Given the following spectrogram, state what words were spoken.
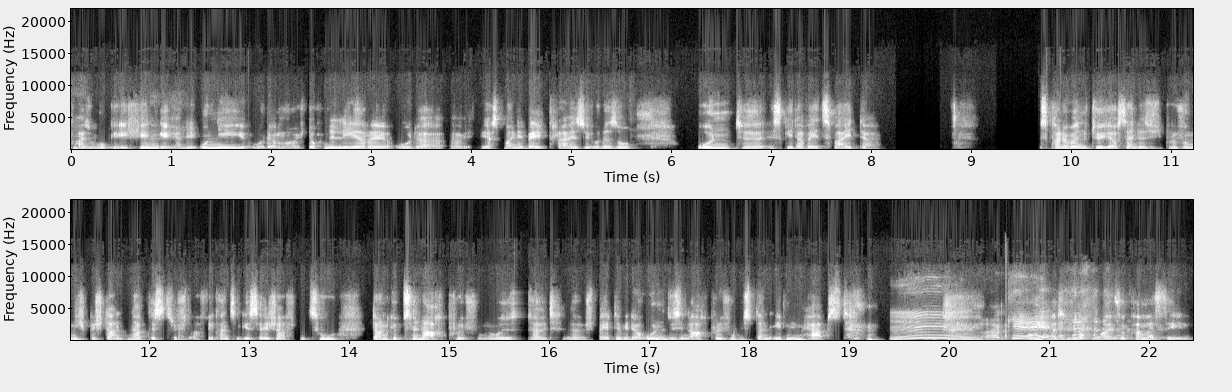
Also wo gehe ich hin? Gehe ich an die Uni oder mache ich doch eine Lehre oder äh, erst mal eine Weltreise oder so? Und äh, es geht aber jetzt weiter. Es kann aber natürlich auch sein, dass ich die Prüfung nicht bestanden habe. Das trifft auch für ganze Gesellschaften zu. Dann gibt es eine Nachprüfung. Man muss es halt äh, später wiederholen. Und diese Nachprüfung ist dann eben im Herbst. Mm, okay. Und also nochmal, so kann man sehen.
